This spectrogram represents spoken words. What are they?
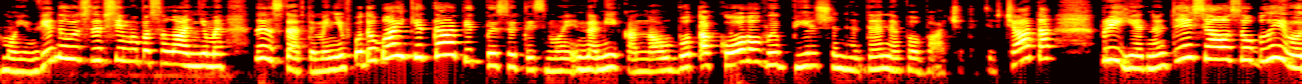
моїм відео з всіма посиланнями, ставте мені вподобайки та підписуйтесь на мій канал, бо такого ви більше ніде не побачите. Дівчата, приєднуйтеся особливо.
